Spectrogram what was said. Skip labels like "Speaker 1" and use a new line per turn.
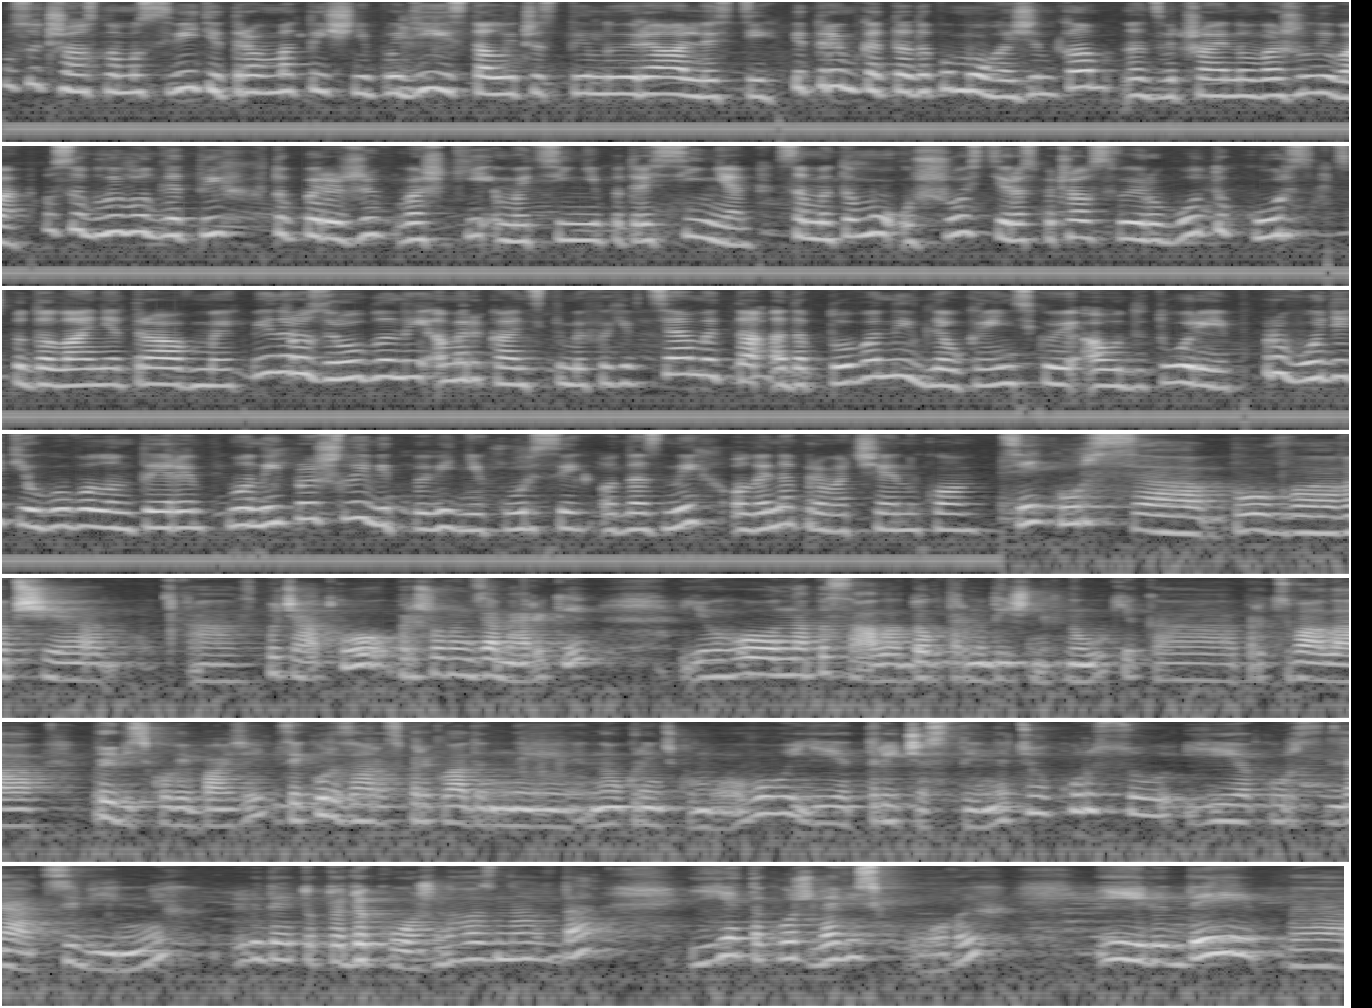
У сучасному світі травматичні події стали частиною реальності. Підтримка та допомога жінкам надзвичайно важлива, особливо для тих, хто пережив важкі емоційні потрясіння. Саме тому у шості розпочав свою роботу курс з подолання травми. Він розроблений американськими фахівцями та адаптований для української аудиторії. Проводять його волонтери. Вони пройшли відповідні курси. Одна з них Олена Примаченко.
Цей курс е, був взагалі спочатку прийшов він з Америки. Його написала доктор медичних наук, яка працювала при військовій базі. Цей курс зараз перекладений на українську мову. Є три частини цього курсу. Є курс для цивільних людей, тобто для кожного з нас. Да? Є також для військових і людей е,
